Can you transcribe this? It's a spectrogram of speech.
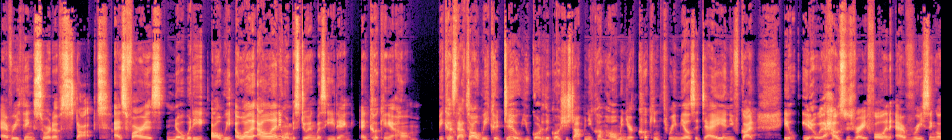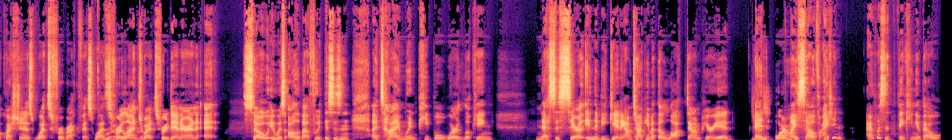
everything sort of stopped as far as nobody all we all, all anyone was doing was eating and cooking at home because yeah. that's all we could do. You go to the grocery shop and you come home and you're cooking three meals a day and you've got it, you know, the house is very full and every single question is what's for breakfast, what's right, for lunch, right. what's for dinner. And uh, so it was all about food. This isn't a time when people were looking necessarily in the beginning. I'm talking about the lockdown period. Yes. And or myself, I didn't I wasn't thinking about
